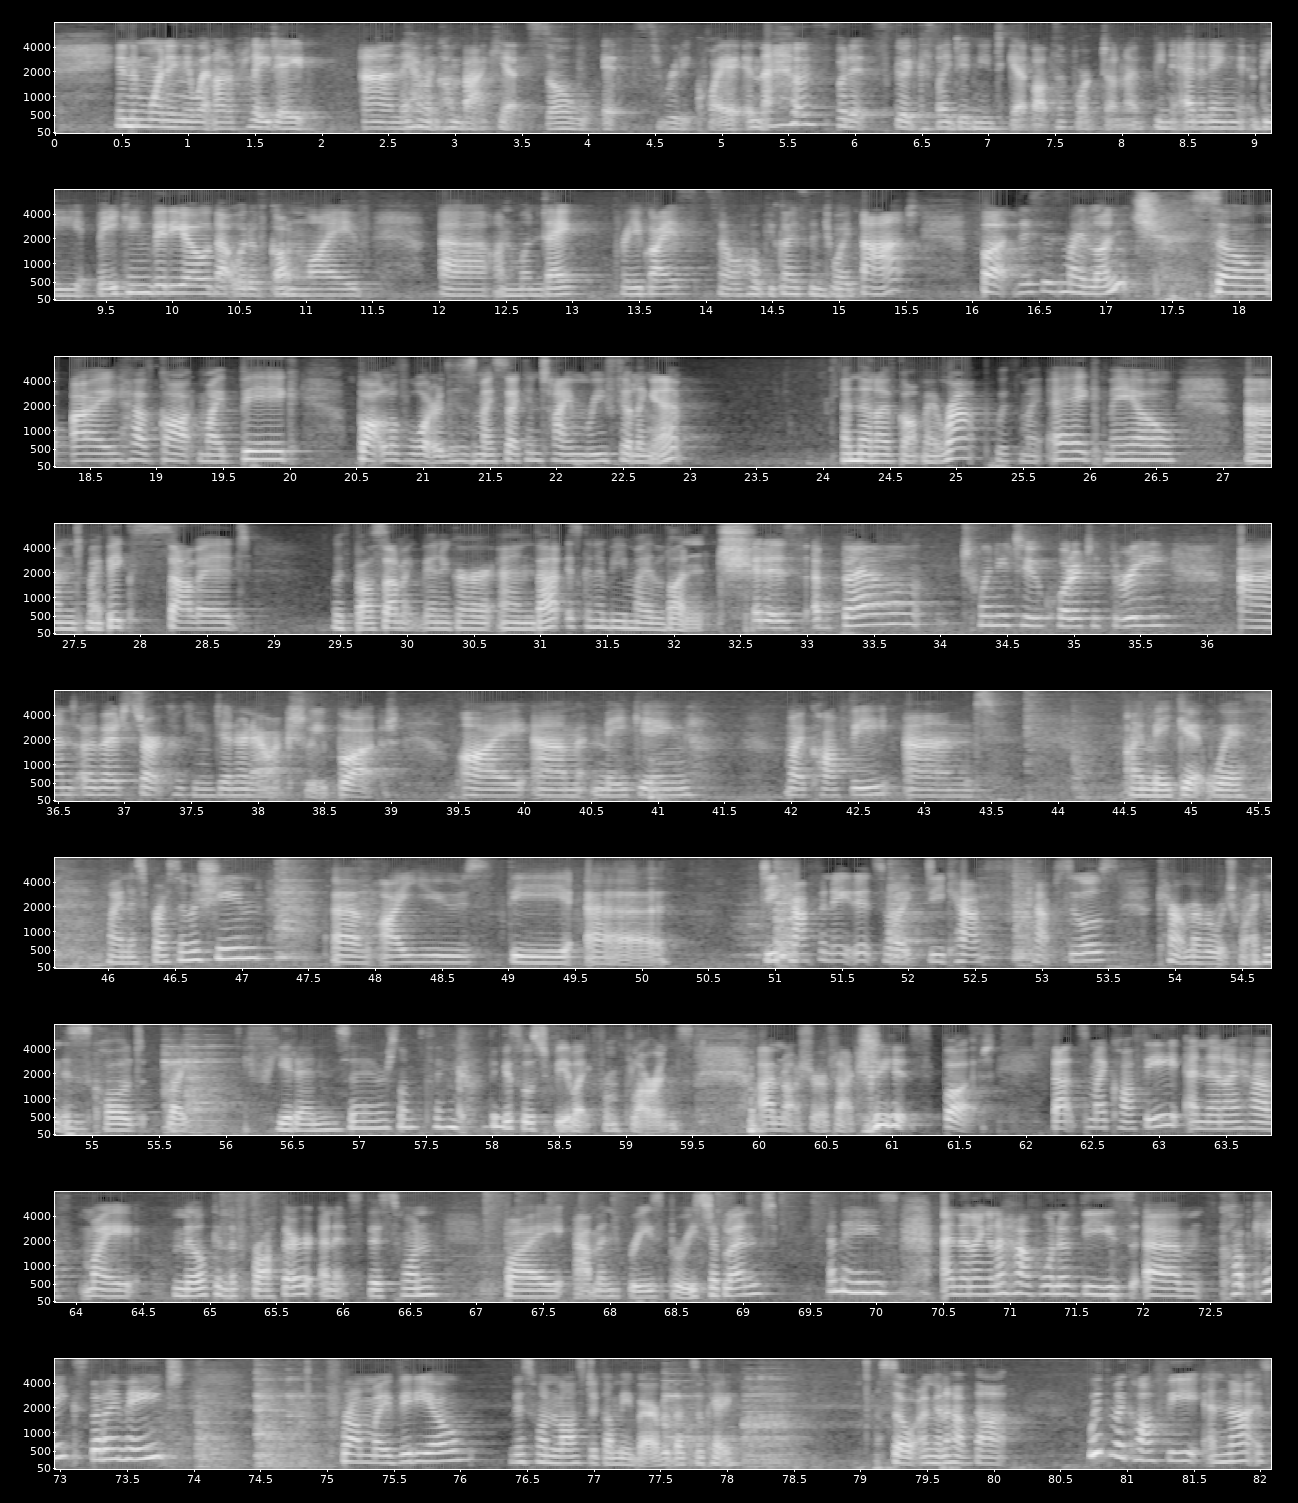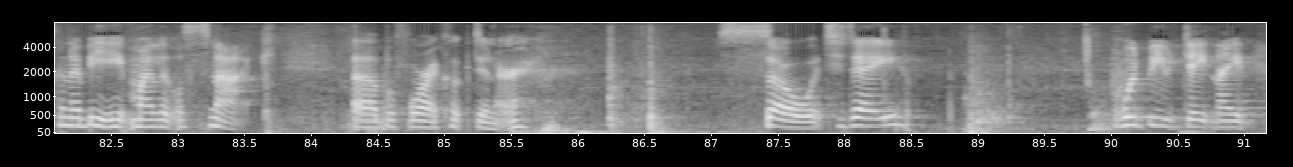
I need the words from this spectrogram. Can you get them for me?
in the morning they went on a play date and they haven't come back yet. So it's really quiet in the house, but it's good because I did need to get lots of work done. I've been editing the baking video that would have gone live uh, on Monday for you guys. So I hope you guys enjoyed that. But this is my lunch. So I have got my big bottle of water. This is my second time refilling it. And then I've got my wrap with my egg, mayo, and my big salad with balsamic vinegar. And that is gonna be my lunch. It is about 22, quarter to three. And I'm about to start cooking dinner now actually. But I am making my coffee and I make it with my Nespresso machine. Um, I use the uh, decaffeinated, so like decaf capsules. Can't remember which one. I think this is called like Firenze or something. I think it's supposed to be like from Florence. I'm not sure if it actually is, but that's my coffee. And then I have my milk in the frother, and it's this one by Almond Breeze Barista Blend. Amaze. And then I'm gonna have one of these um, cupcakes that I made from my video. This one lost a gummy bear, but that's okay. So I'm gonna have that with my coffee, and that is gonna be my little snack uh, before I cook dinner. So today would be date night.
